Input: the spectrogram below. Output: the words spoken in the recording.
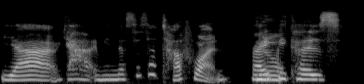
Yeah, yeah. I mean, this is a tough one right? No. Because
